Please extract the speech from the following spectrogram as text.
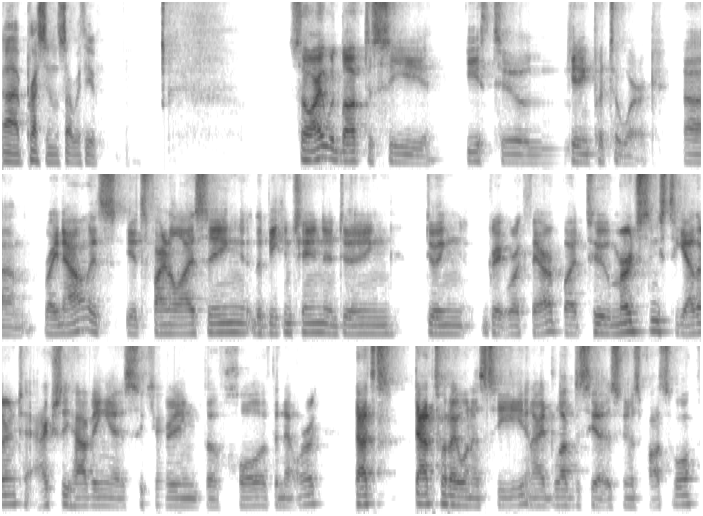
Uh, Preston, we'll start with you. So I would love to see ETH2 getting put to work. Um, right now, it's it's finalizing the beacon chain and doing doing great work there. But to merge things together and to actually having it securing the whole of the network, that's that's what I want to see, and I'd love to see it as soon as possible.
